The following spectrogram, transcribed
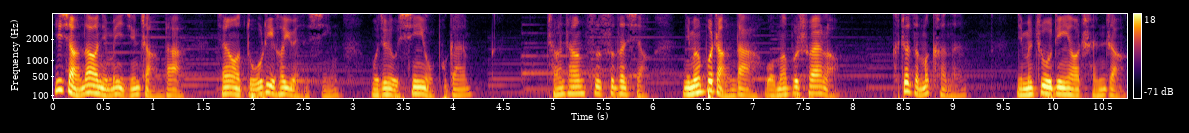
一想到你们已经长大，将要独立和远行，我就有心有不甘。常常自私的想。你们不长大，我们不衰老，可这怎么可能？你们注定要成长，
